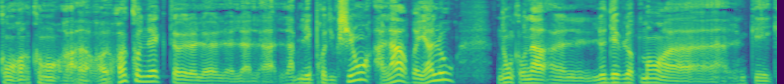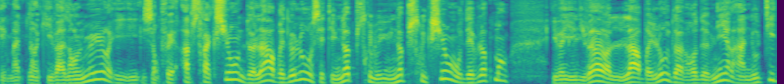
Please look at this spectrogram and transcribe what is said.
qu'on reconnecte les productions à l'arbre et à l'eau. Donc on a euh, le développement euh, qui, est, maintenant qui va dans le mur. Ils ont fait abstraction de l'arbre et de l'eau. C'était une, une, obstruction au développement. Il va, il va l'arbre et l'eau doivent redevenir un outil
